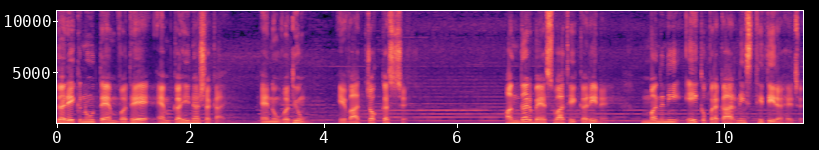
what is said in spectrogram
દરેકનું તેમ વધે એમ કહી ન શકાય. એનું વધ્યું એ વાત ચોક્કસ છે. અંદર બેસવાથી કરીને મનની એક પ્રકારની સ્થિતિ રહે છે,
